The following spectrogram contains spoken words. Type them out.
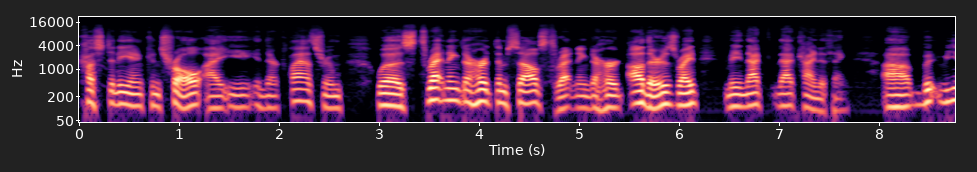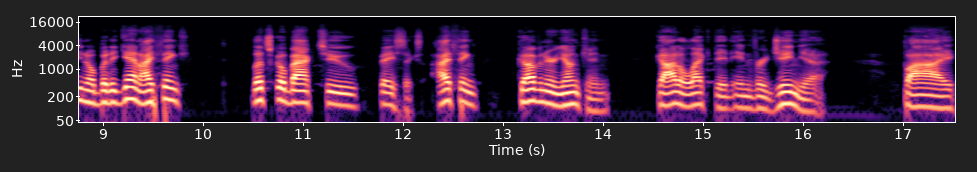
custody, and control, i.e., in their classroom, was threatening to hurt themselves, threatening to hurt others. Right? I mean that that kind of thing. Uh, but you know, but again, I think let's go back to basics. I think Governor Youngkin got elected in Virginia by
